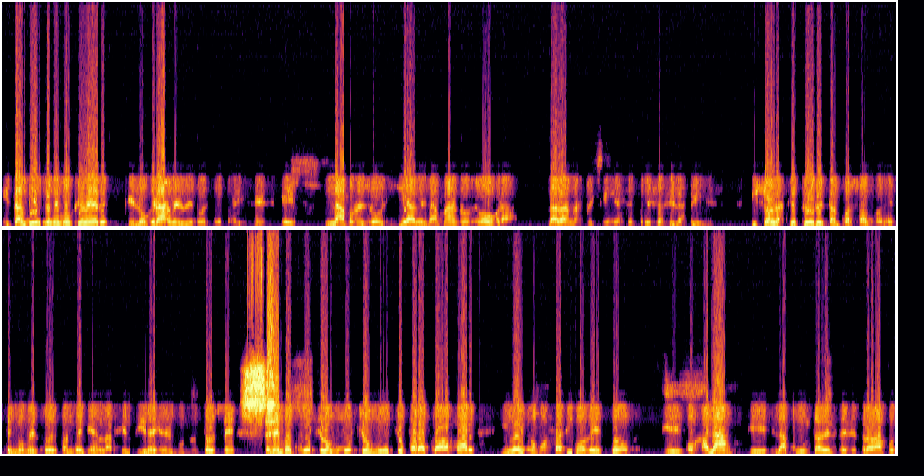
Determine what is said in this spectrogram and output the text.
Y también tenemos que ver que lo grave de nuestro país es que la mayoría de la mano de obra la dan las pequeñas empresas y las pymes. Y son las que peor están pasando en este momento de pandemia en la Argentina y en el mundo. Entonces, tenemos mucho, mucho, mucho para trabajar y ver cómo salimos de esto. Eh, ojalá que la punta del teletrabajo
